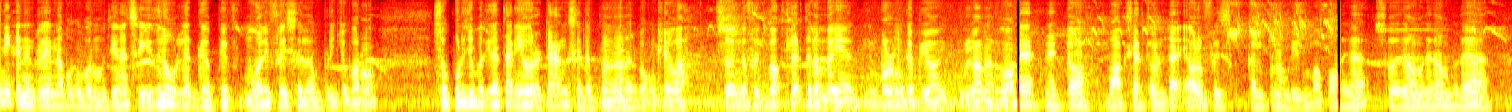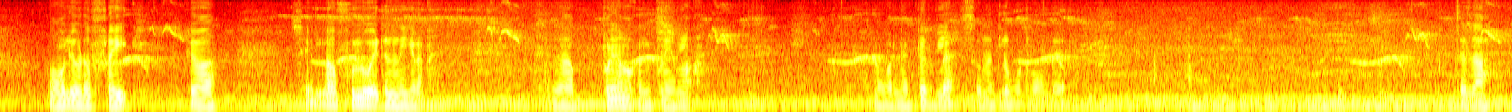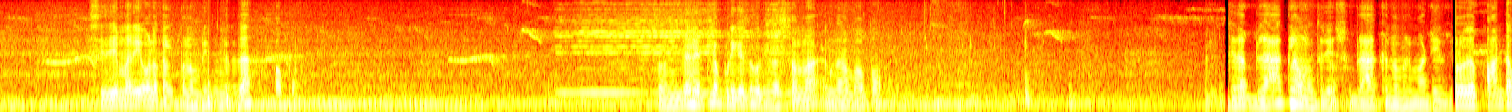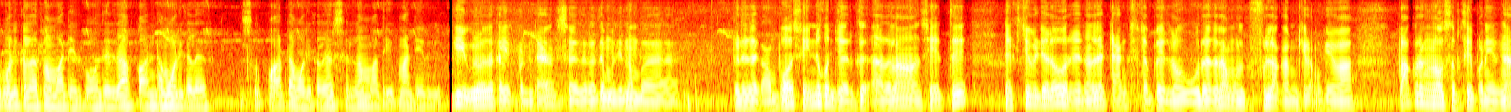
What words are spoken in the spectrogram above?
இன்னைக்கு நின்று என்ன பார்க்க போகிறோம் பார்த்தீங்கன்னா ஸோ இதில் உள்ள கப்பி மாலிஃப்ரைஸ் எல்லாம் பிடிக்க போகிறோம் ஸோ பிடிச்சி பார்த்தீங்கன்னா தனியாக ஒரு டேங்க் செட்டப் பண்ணலான்னு இருக்கோம். ஓகேவா ஸோ இந்த ஃப்ரிட்ஜ் பாக்ஸில் எடுத்து நம்ம இம்பார்ட்டன்ட் கப்பி வாங்கி உள்ளான்னு இருக்கோம். நெட்டும் பாக்ஸ் எடுத்து வந்துட்டேன். எவ்வளோ ஃப்ரிட்ஜ் கலெக்ட் பண்ண முடியுதுன்னு பார்ப்போம். ஸோ இதெல்லாம் பார்த்தீங்கன்னா நம்மளுடைய மௌலியோட ஃப்ரை ஓகேவா ஸோ எல்லாம் ஃபுல் ஒயிட்னு நினைக்கிறேன். இது அப்படியே நம்ம கலெக்ட் பண்ணிடலாம். ஒரு நெட் இருக்குல்ல ஸோ நெட்டில் போட்டுருவோம் அப்படியே. சரிதா இதே மாதிரி எவ்வளோ கலெக்ட் பண்ண முடியுதுங்கிறத பார்ப்போம். ஸோ இந்த நெட்டில் பிடிக்கிறது கொஞ்சம் கஷ்டம் தான் இருந்தாலும் பார்ப்போம். இதெல்லாம் பிளாக்லாம் உங்களுக்கு தெரியும். ஸோ பிளாக் இந்த மாதிரி மாட்டியிருக்கு. ஒரு பாண்டாமோனி கலர்லாம் மாட்டியிருக்கு உங்களுக்கு தெரியுதா? பாண்டாமோனி கலர் ஸோ பாண்டாமோனி கலர்ஸ் எல்லாம் மாட்டி மாட்டியிருக்கு. இவ்வளோ தான் கலெக்ட் பண்ணிட்டேன். ஸோ இதில் வந்து பார்த்தீங்கன்னா நம்ம பெரிய காம்போஸ் இன்னும் கொஞ்சம் இருக்குது அதெல்லாம் சேர்த்து நெக்ஸ்ட் வீடியோவில் ஒரு நல்ல டேங்க் செட்டப்பில் இதில் ஒரு இதெல்லாம் உங்களுக்கு ஃபுல்லாக காமிக்கிறேன் ஓகேவா பார்க்குறவங்களும் சப்ஸ்கிரைப் பண்ணிடுங்க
